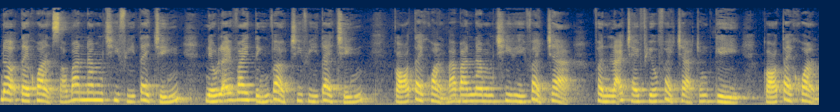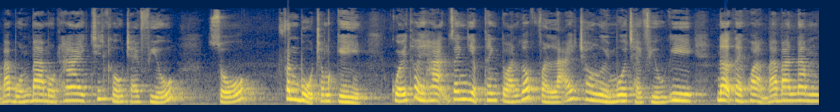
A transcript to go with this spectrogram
nợ tài khoản 635 chi phí tài chính nếu lãi vay tính vào chi phí tài chính, có tài khoản 335 chi phí phải trả, phần lãi trái phiếu phải trả trong kỳ, có tài khoản 34312 chiết khấu trái phiếu, số phân bổ trong kỳ, Cuối thời hạn doanh nghiệp thanh toán gốc và lãi cho người mua trái phiếu ghi nợ tài khoản 335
